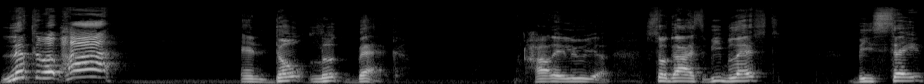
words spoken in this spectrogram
Lift him up high and don't look back. Hallelujah. So, guys, be blessed, be safe.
